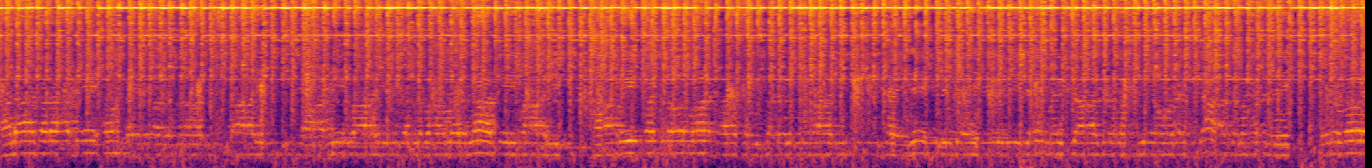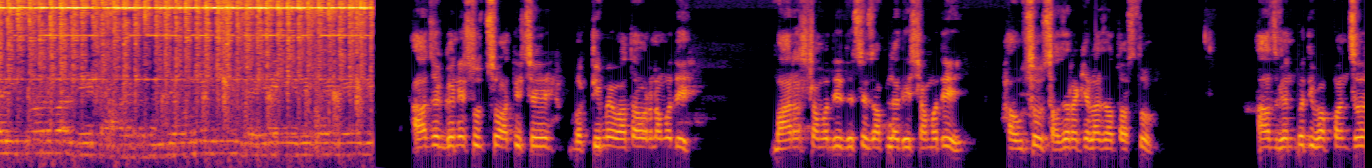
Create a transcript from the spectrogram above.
अनादराते अम्बे वर्णाधिकारी वारी वारी गल्वा मरणाधिकारी हरी पटो माता संसर्गारी आज गणेशोत्सव अतिशय भक्तिमय वातावरणामध्ये महाराष्ट्रामध्ये तसेच आपल्या देशामध्ये हा उत्सव साजरा केला जात असतो. आज गणपती बाप्पांचं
